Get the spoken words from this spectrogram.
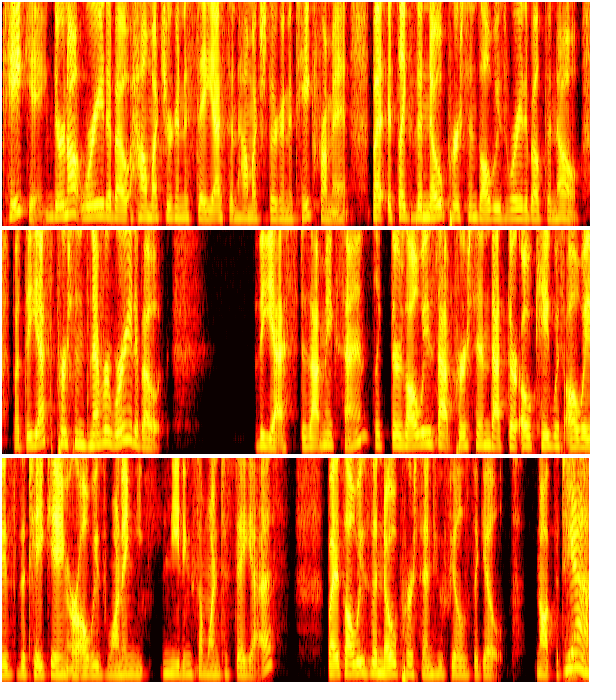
taking. They're not worried about how much you're going to say yes and how much they're going to take from it. But it's like the no person's always worried about the no, but the yes person's never worried about the yes. Does that make sense? Like there's always that person that they're okay with always the taking or always wanting needing someone to say yes, but it's always the no person who feels the guilt, not the taker. Yeah.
